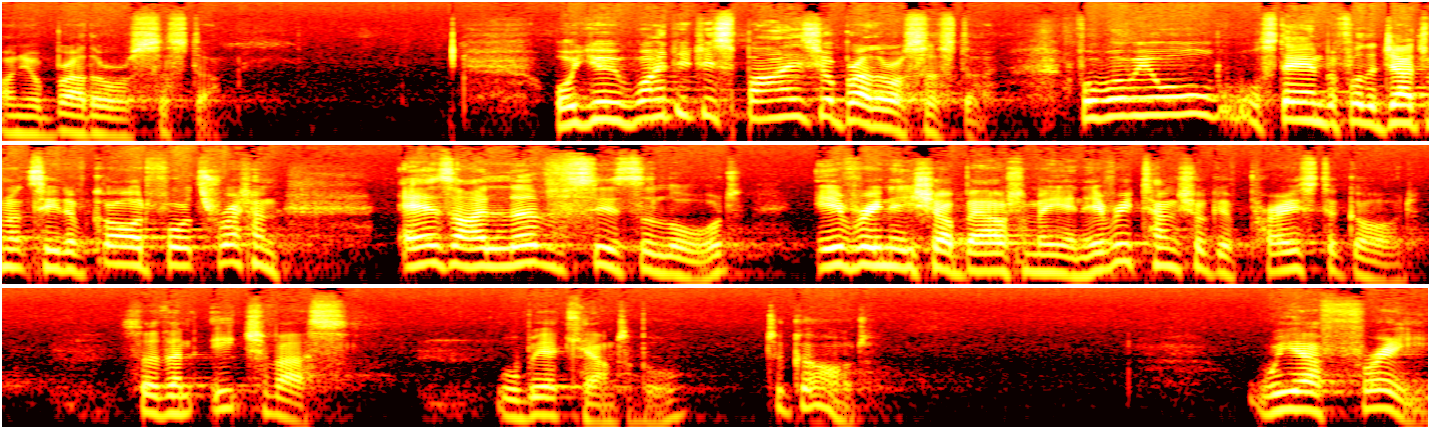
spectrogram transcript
on your brother or sister? Or you, why did you despise your brother or sister? For we all will stand before the judgment seat of God, for it's written, As I live, says the Lord, Every knee shall bow to me, and every tongue shall give praise to God. So then each of us will be accountable to God. We are free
